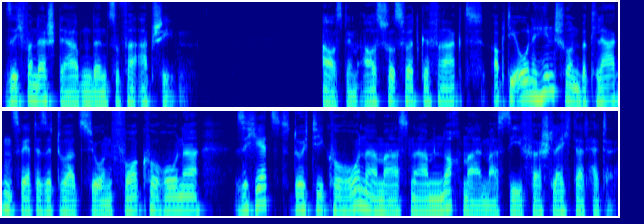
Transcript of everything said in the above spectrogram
sich von der Sterbenden zu verabschieden. Aus dem Ausschuss wird gefragt, ob die ohnehin schon beklagenswerte Situation vor Corona sich jetzt durch die Corona-Maßnahmen nochmal massiv verschlechtert hätte.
